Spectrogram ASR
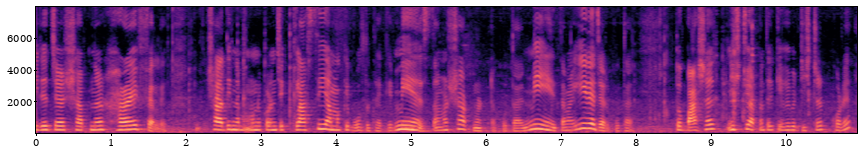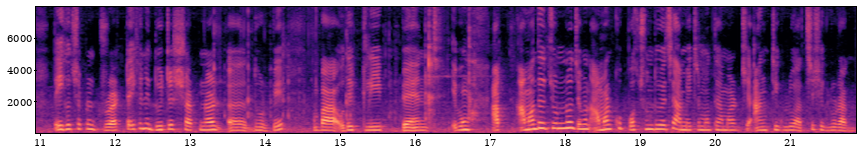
ইরেজার, শার্পনার হারায় ফেলে। সারাদিন মনে করেন যে ক্লাসেই আমাকে বলতে থাকে মেস আমার শার্পনারটা কোথায়? মেস আমার ইরেজার কোথায়? তো বাসায় নিশ্চয়ই আপনাদেরকে এভাবে ডিস্টার্ব করে। তো এই হচ্ছে আপনার ড্রয়ারটা। এখানে দুইটা শার্পনার ধরবে বা ওদের ক্লিপ, ব্যান্ড এবং আমাদের জন্য যেমন আমার খুব পছন্দ হয়েছে, আমি এটার মধ্যে আমার যে আংটিগুলো আছে সেগুলো রাখব।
